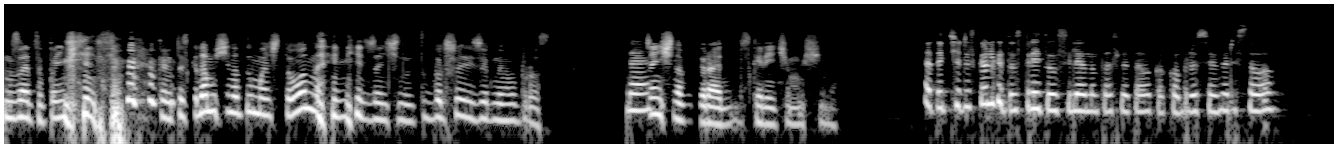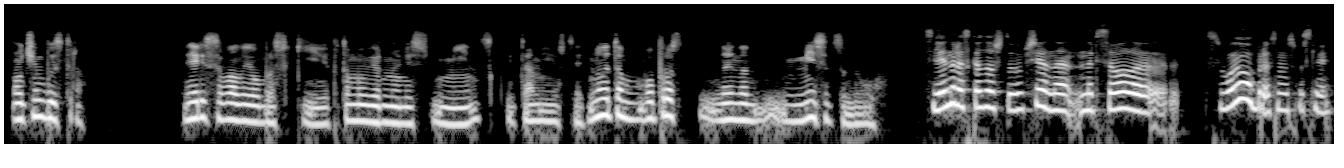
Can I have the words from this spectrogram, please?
Называется поиметь. то есть, когда мужчина думает, что он имеет женщину, тут большой и жирный вопрос. Да. Женщина выбирает скорее, чем мужчина. А так через сколько ты встретил Селену после того, как образ ее нарисовал? Очень быстро. Я рисовал ее образ в Киеве, потом мы вернулись в Минск, и там ее встретили. Ну, это вопрос, наверное, месяца двух. Селена рассказала, что вообще она нарисовала свой образ, ну, в смысле,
